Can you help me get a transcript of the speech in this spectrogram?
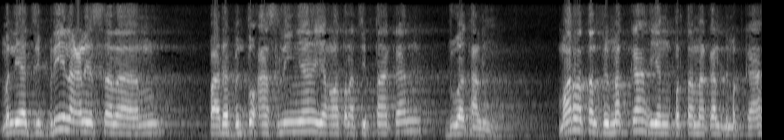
melihat Jibril alaihissalam pada bentuk aslinya yang Allah telah ciptakan dua kali. Maratan fi Makkah yang pertama kali di Makkah,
